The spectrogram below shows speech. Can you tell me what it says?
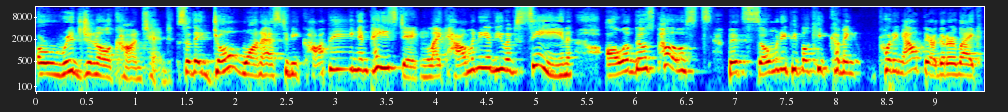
original content. So they don't want us to be copying and pasting. Like how many of you have seen all of those posts that so many people keep coming, putting out there that are like,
